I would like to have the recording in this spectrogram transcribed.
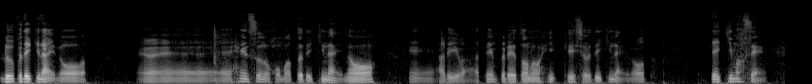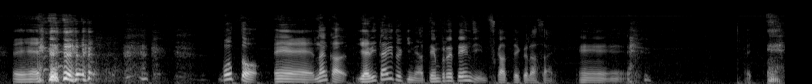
ループできないの、えー変数のフォーマットできないの、えーあるいはテンプレートの継承できないの？できません。えーもっと、えーなんかやりたいときにはテンプレートエンジン使ってください。えーはい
